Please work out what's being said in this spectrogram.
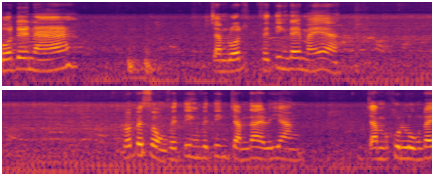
รถด้วยนะจำรถเฟตติ้งได้ไหมอะ รถไปส่งเฟตติ้งเฟตติ้งจำได้หรือยังจำคุณลุงได้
